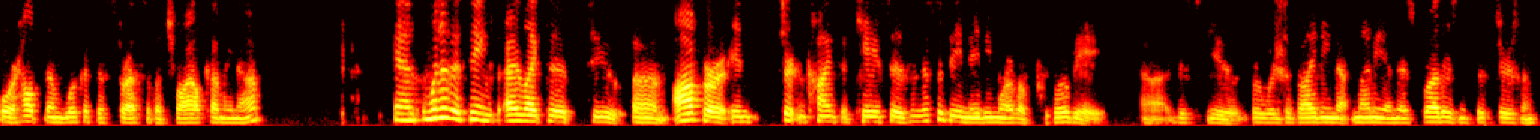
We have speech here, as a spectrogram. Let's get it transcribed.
or help them look at the stress of a trial coming up. And one of the things I like to to um, offer in certain kinds of cases, and this would be maybe more of a probate uh, dispute where we're dividing that money, and there's brothers and sisters, and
